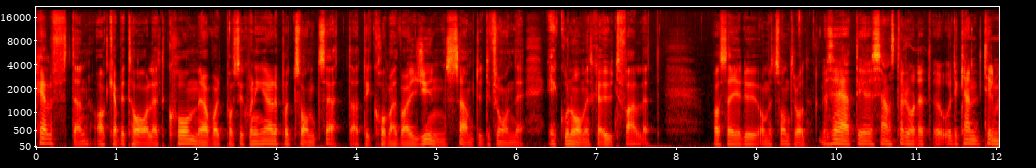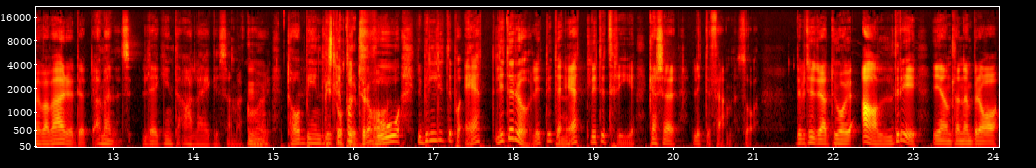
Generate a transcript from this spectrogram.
hälften av kapitalet kommer att ha varit positionerade på ett sådant sätt att det kommer att vara gynnsamt utifrån det ekonomiska utfallet. Vad säger du om ett sånt råd? Jag säger att det är det sämsta rådet och det kan till och med vara värre. Det, ja, men lägg inte alla ägg i samma korg. Mm. Ta och bind lite på två, det blir lite på ett, lite rörligt, lite mm. ett, lite tre, kanske lite fem. Så. Det betyder att du har ju aldrig egentligen en bra,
